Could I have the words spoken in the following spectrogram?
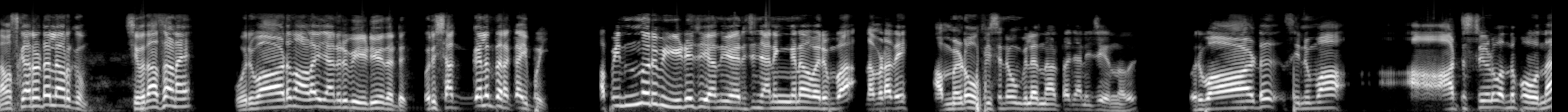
നമസ്കാരം കേട്ടോ എല്ലാവർക്കും. ശിവദാസാണേ ഒരുപാട് നാളായി ഞാനൊരു വീഡിയോ ചെയ്തിട്ട് ഒരു ശകലം തിരക്കായി പോയി. അപ്പൊ ഇന്നൊരു വീഡിയോ ചെയ്യാന്ന് വിചാരിച്ച് ഞാൻ ഇങ്ങനെ വരുമ്പോ നമ്മുടെ അതെ അമ്മയുടെ ഓഫീസിന്റെ മുമ്പിൽ എന്നാട്ടാ ഞാൻ ഈ ചെയ്യുന്നത്. ഒരുപാട് സിനിമ ആർട്ടിസ്റ്റുകൾ വന്ന് പോകുന്ന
